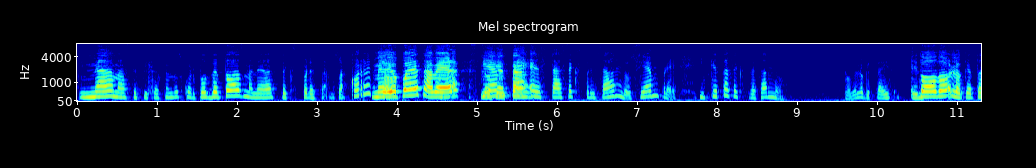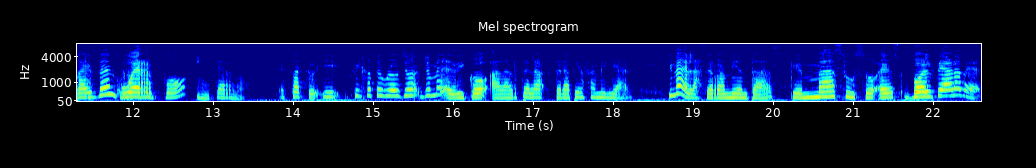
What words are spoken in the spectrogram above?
y nada más te fijas en los cuerpos, de todas maneras te expresan. O sea, Correcto. medio puedes saber O sea, lo que están, estás expresando, siempre. ¿Y qué estás expresando? Todo lo que traes en todo lo que traes dentro. cuerpo interno. Exacto. Y fíjate, Rose, yo, yo me dedico a dar terapia familiar. Y una de las herramientas que más uso es voltear a ver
